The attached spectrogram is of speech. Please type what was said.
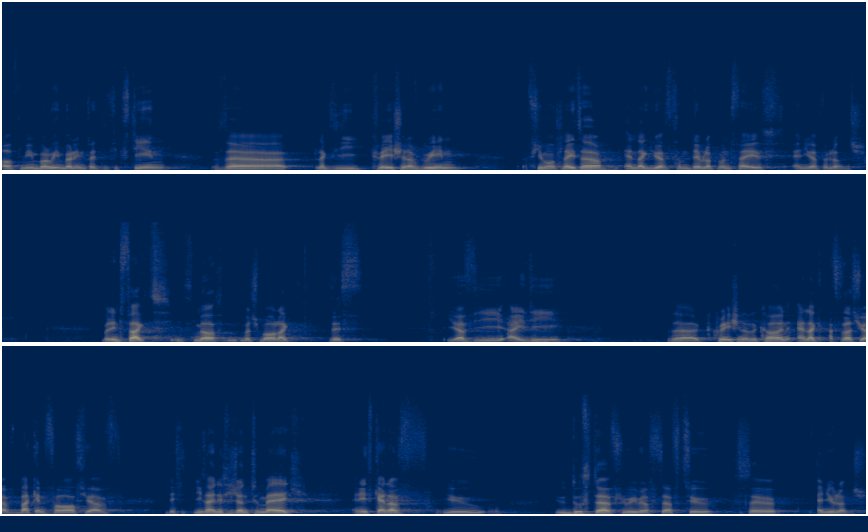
of Mimblewimble in 2016, the like the creation of Grin a few months later, and like you have some development phase and you have the launch. But in fact, it's much more like this. You have the ID, the creation of the coin, and like after that you have back and forth, you have this design decision to make, and it's kind of, you, you do stuff, you reverse stuff too, so, and you launch.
